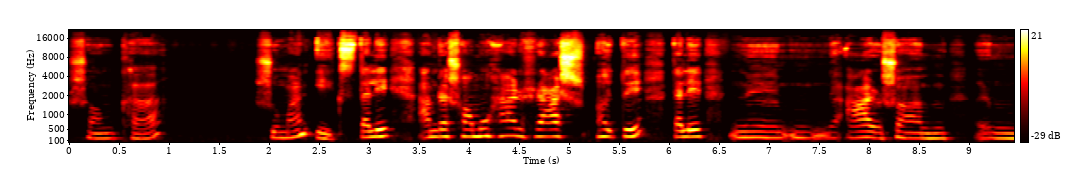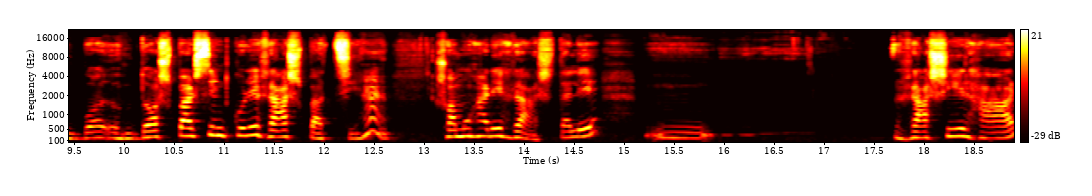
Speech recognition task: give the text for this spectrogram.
সংখ্যা সমান এক্স তাহলে আমরা সমহার হ্রাস হতে, তাহলে আর দশ পার্সেন্ট করে হ্রাস পাচ্ছে হ্যাঁ? সমহারে হ্রাস, তাহলে হ্রাসের হার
